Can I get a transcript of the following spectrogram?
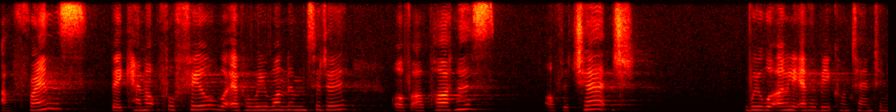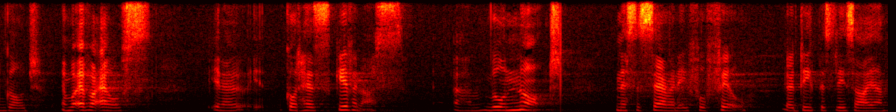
our friends. They cannot fulfill whatever we want them to do, of our partners, of the church. We will only ever be content in God. And whatever else you know, God has given us um, will not necessarily fulfill their deepest desire.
